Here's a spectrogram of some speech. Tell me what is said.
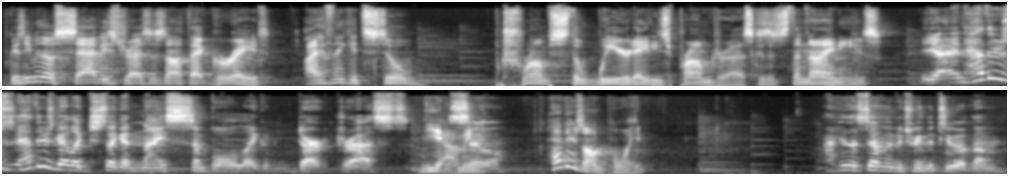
Because even though Savvy's dress is not that great, I think it still trumps the weird 80s prom dress because it's the 90s. Yeah, and Heather's Heather's got like just like a nice simple like dark dress. Yeah, I mean, so Heather's on point. I feel it's definitely between the two of them.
